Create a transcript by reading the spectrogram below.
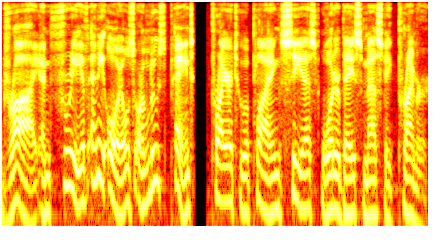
dry, and free of any oils or loose paint prior to applying CS water-based mastic primer.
